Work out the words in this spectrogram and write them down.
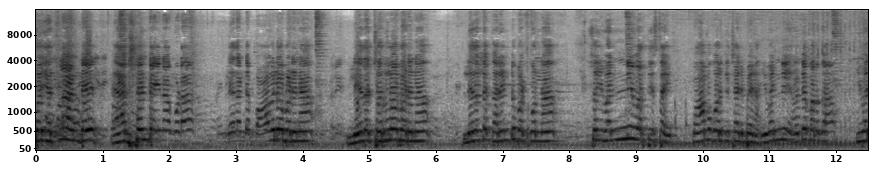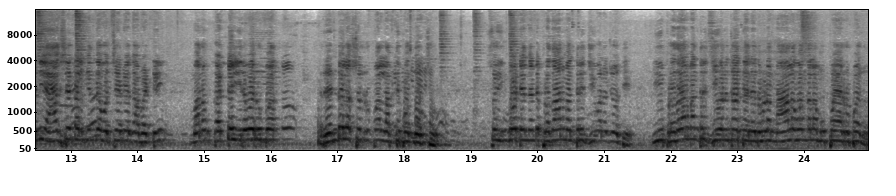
సో ఎట్లా అంటే యాక్సిడెంట్ అయినా కూడా లేదంటే బావిలో పడినా లేదా చెరులో పడినా లేదంటే కరెంటు పట్టుకున్నా సో ఇవన్నీ వర్తిస్తాయి. పాము కొరికి చనిపోయినా. ఇవన్నీ అంటే మనకు ఇవన్నీ యాక్సిడెంటల్ కింద వచ్చేటవి కాబట్టి మనం కట్టే ఇరవై రూపాయలతో రెండు లక్షల రూపాయలు లబ్ధి పొందొచ్చు. సో ఇంకోటి ఏంటంటే ప్రధానమంత్రి జీవన జ్యోతి. ఈ ప్రధానమంత్రి జీవన జ్యోతి అనేది కూడా నాలుగు వందల ముప్పై ఆరు రూపాయలు.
